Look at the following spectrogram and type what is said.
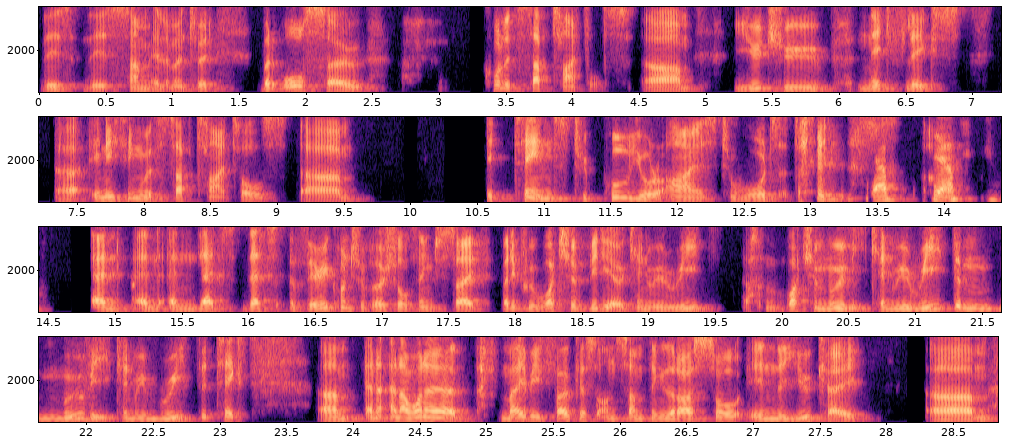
there's there's some element to it, but also call it subtitles. Um, YouTube, Netflix, uh, anything with subtitles, um, it tends to pull your eyes towards it. yeah, yeah. And and and that's that's a very controversial thing to say. But if we watch a video, can we read? Watch a movie? Can we read the movie? Can we read the text? Um, and, and I want to maybe focus on something that I saw in the UK um,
